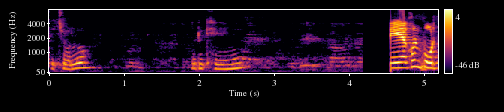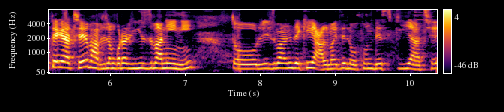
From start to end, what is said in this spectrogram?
তো চলো দুটো খেয়ে নিই মেয়ে এখন পড়তে গেছে ভাবছিলাম কটা রিলস বানিয়ে নিই তো রিলস দেখি আলমারিতে নতুন ড্রেস কী আছে।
